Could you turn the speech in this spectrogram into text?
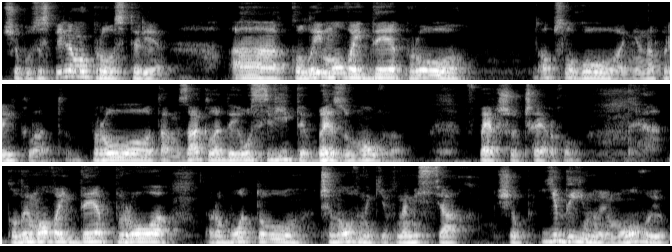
щоб у суспільному просторі, коли мова йде про обслуговування, наприклад, про там, заклади освіти, безумовно, в першу чергу. Коли мова йде про роботу чиновників на місцях, щоб єдиною мовою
